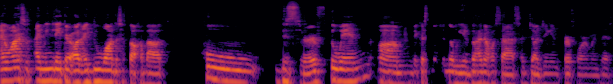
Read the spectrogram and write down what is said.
I want us to, I mean, later on, I do want us to talk about who deserve to win. Um, Mhm. because na-weirdohan ako sa, sa judging and performances.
